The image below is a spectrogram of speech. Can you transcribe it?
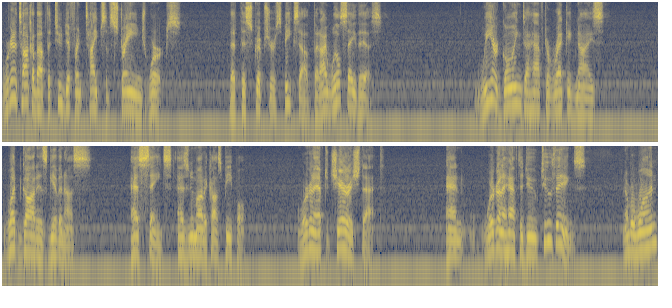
We're going to talk about the two different types of strange works that this scripture speaks of, but I will say this. We are going to have to recognize what God has given us as saints, as pneumaticos people. We're going to have to cherish that. And we're going to have to do two things. Number one,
